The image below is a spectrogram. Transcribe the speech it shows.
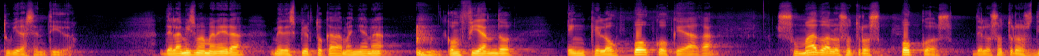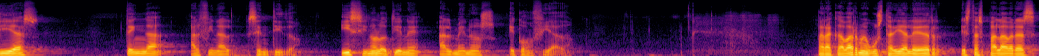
tuviera sentido. De la misma manera, me despierto cada mañana confiando en que lo poco que haga, sumado a los otros pocos de los otros días, tenga al final sentido y si no lo tiene, al menos he confiado. Para acabar, me gustaría leer estas palabras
